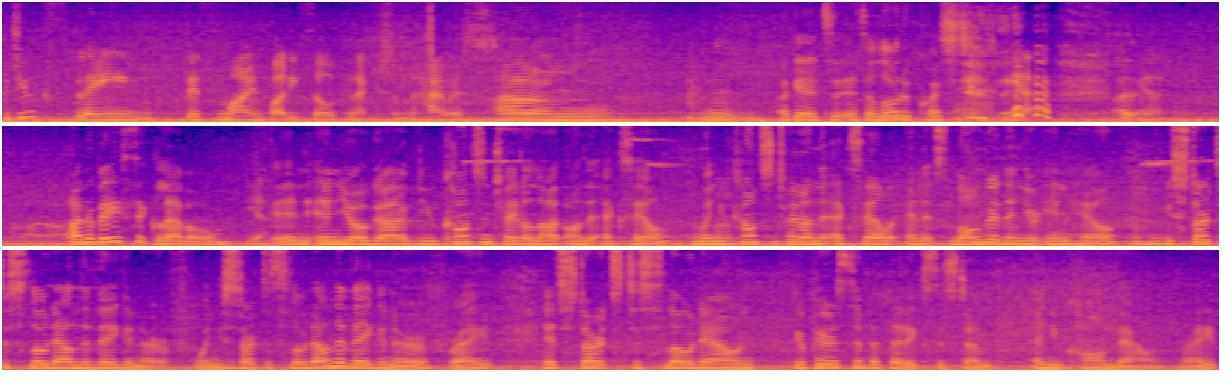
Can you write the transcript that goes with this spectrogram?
Could you explain this mind body soul connection? How it? Um, mm, okay, it's a, it's a loaded question. yeah. yeah. On a basic level, Yeah. in, in yoga, you concentrate a lot on the exhale. When Mm-hmm. you concentrate on the exhale and it's longer than your inhale, Mm-hmm. you start to slow down the vagus nerve. When you start to slow down the vagus nerve, right, it starts to slow down your parasympathetic system and you calm down, right?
